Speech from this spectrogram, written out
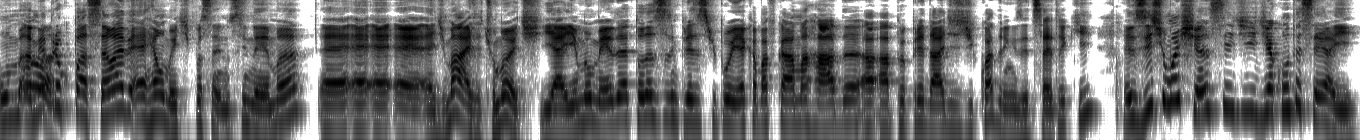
Um, a minha preocupação é, é, realmente, tipo assim, no cinema é, é, é, é, demais, é too much. E aí o meu medo é todas as empresas tipo aí acabar ficar amarrada a, a, propriedades de quadrinhos, etc. Que existe uma chance de, de acontecer aí.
